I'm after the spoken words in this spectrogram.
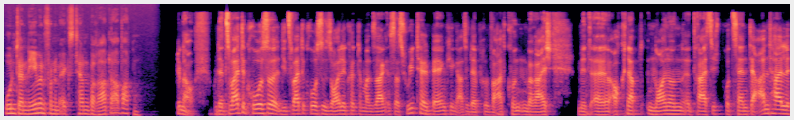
Unternehmen von einem externen Berater erwarten. Genau. Und der zweite große, die zweite große Säule könnte man sagen, ist das Retail Banking, also der Privatkundenbereich mit äh, auch knapp 39 Prozent der Anteile.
